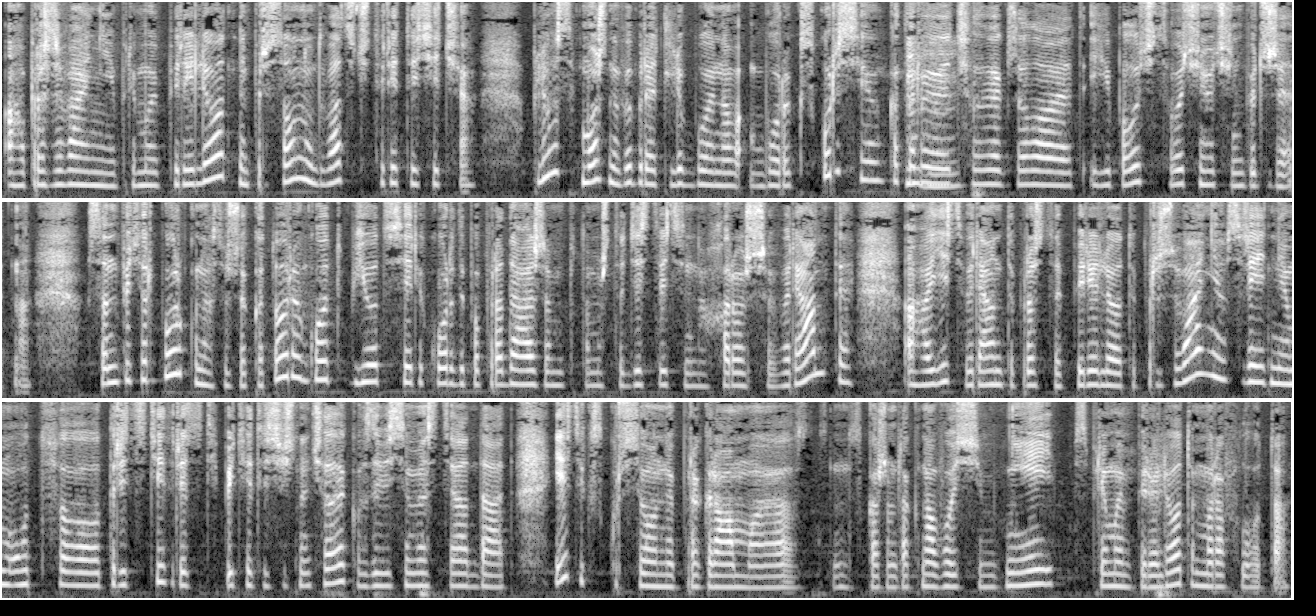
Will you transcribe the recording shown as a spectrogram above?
а, проживание и прямой перелет на персону 24 тысячи. Плюс можно выбрать любой набор экскурсий, которые Мгм. человек желает, и получится очень-очень бюджетно. Санкт-Петербург у нас уже который год бьет все рекорды по продажам, потому что действительно хорошие варианты. А, Есть варианты просто перелет и проживание в среднем от э, 30-35 тысяч на человека в зависимости от дат. Есть экскурсионные программы, э, скажем так, на 8 дней с прямым перелетом аэрофлота,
